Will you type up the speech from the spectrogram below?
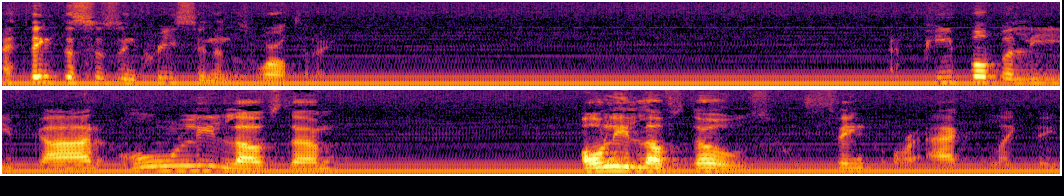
I think this is increasing in this world today. People believe God only loves them, only loves those who think or act like they do.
